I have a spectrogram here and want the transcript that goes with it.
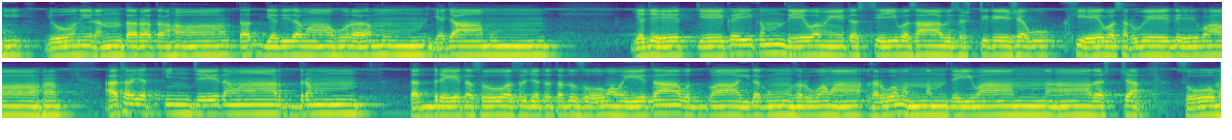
हि योनिरन्तरतः तद्यदिदमाहुरमुं यजामुं यजेत्येकैकं देवमेतस्यैव सा विसृष्टिरेष ऊह्येव सर्वे देवाः अथ यत्किञ्चेदमार्द्रं तद्रेतसो असृजत तदु सोमवेतावद्वा इदगुं सर्वमा सर्वमन्नं चैवान्नादश्च ಸೋಮ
